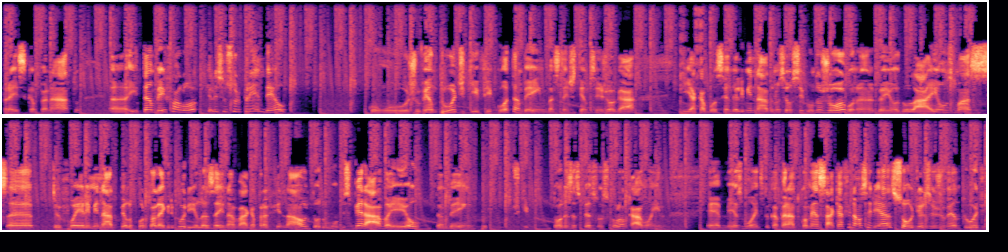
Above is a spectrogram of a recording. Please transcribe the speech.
para esse campeonato uh, e também falou que ele se surpreendeu com o Juventude, que ficou também bastante tempo sem jogar e acabou sendo eliminado no seu segundo jogo, né? Ganhou do Lions, mas é, foi eliminado pelo Porto Alegre Gorilas aí na vaga para final e todo mundo esperava, eu também, acho que todas as pessoas colocavam ainda é, mesmo antes do campeonato começar, que a final seria Soldiers e Juventude,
